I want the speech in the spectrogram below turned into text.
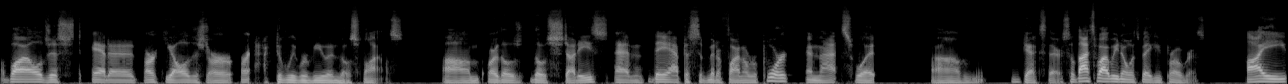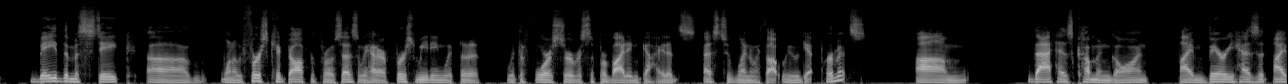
a biologist and an archaeologist are, are actively reviewing those files um, or those those studies, and they have to submit a final report, and that's what um, gets there. So that's why we know it's making progress. I made the mistake um, when we first kicked off the process, and we had our first meeting with the with the Forest Service of providing guidance as to when we thought we would get permits. Um, that has come and gone. I'm very hesitant. i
